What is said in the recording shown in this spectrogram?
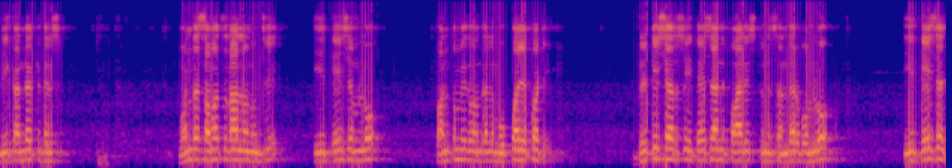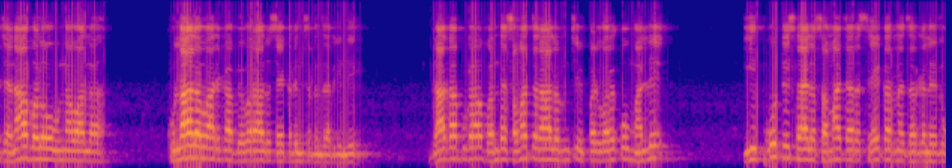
మీకు అందరికీ తెలుసు వంద సంవత్సరాల నుంచి ఈ దేశంలో పంతొమ్మిది వందల ముప్పై ఒకటి బ్రిటిషర్స్ ఈ దేశాన్ని పాలిస్తున్న సందర్భంలో ఈ దేశ జనాభాలో ఉన్న వాళ్ళ కులాల వారిగా వివరాలు సేకరించడం జరిగింది దాదాపుగా వంద సంవత్సరాల నుంచి ఇప్పటి వరకు మళ్ళీ ఈ పూర్తి స్థాయిలో సమాచార సేకరణ జరగలేదు.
